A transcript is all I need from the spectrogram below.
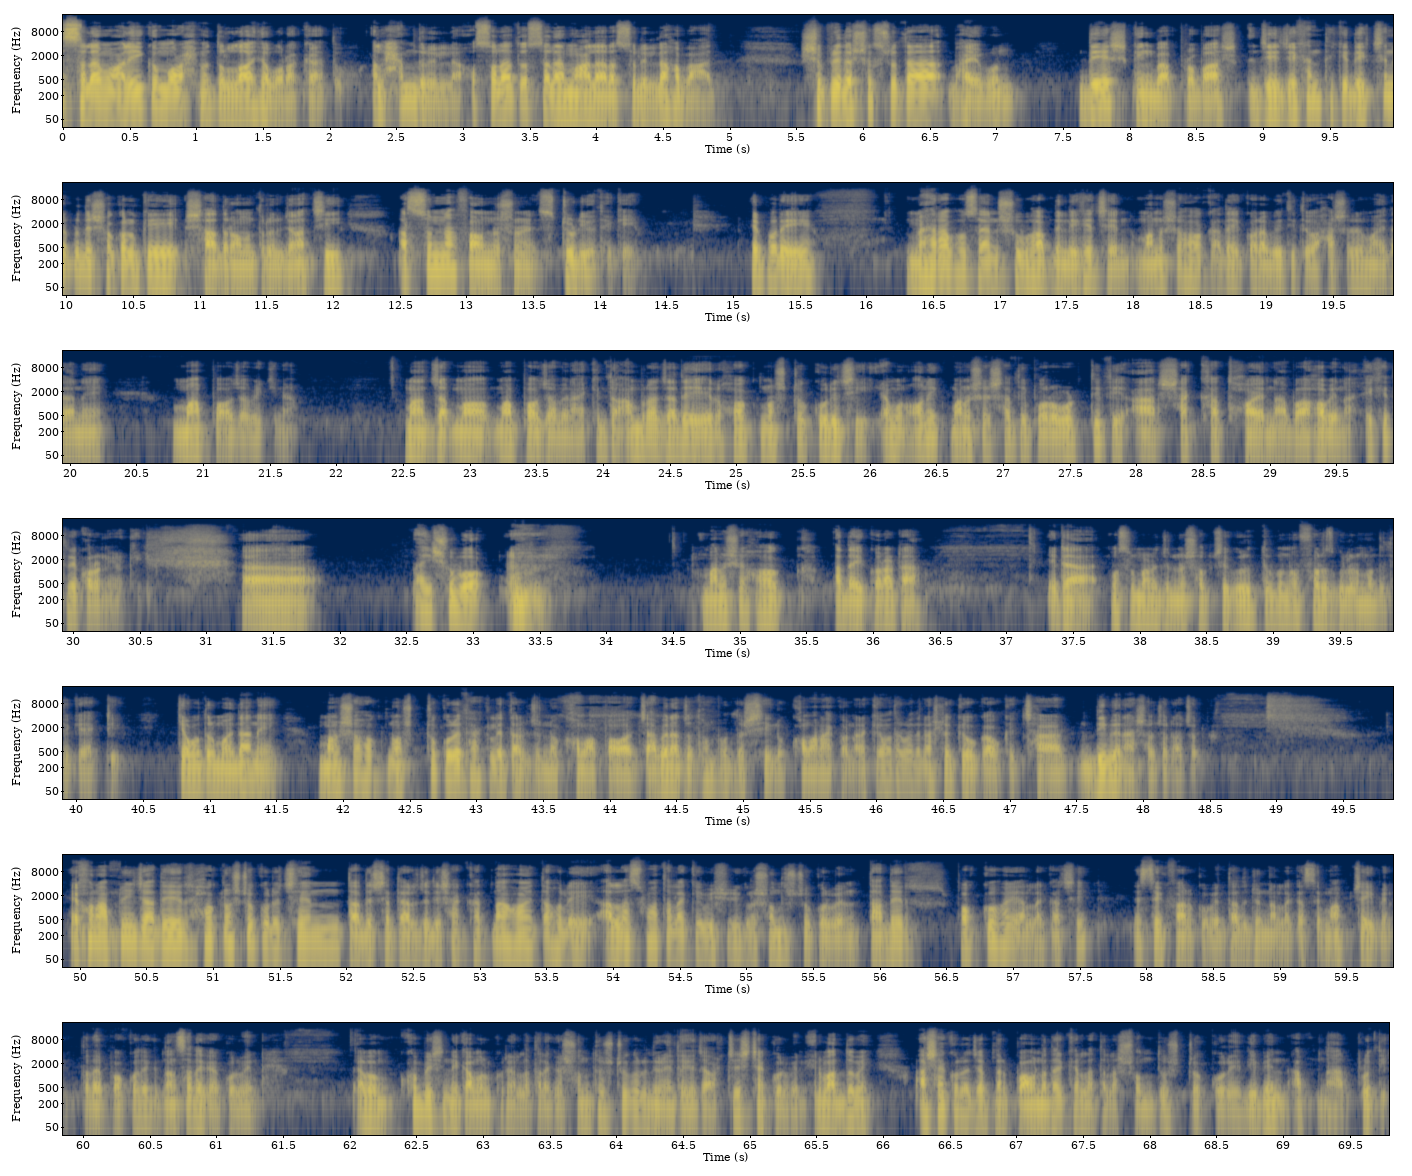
আসসালামু আলাইকুম রহমতুল্লাহ বরাকাত আলহামদুলিল্লাহ ওসলাত আসসালামু আল্লাহ রসুলিল্লাহ বাদ। সুপ্রিয় দর্শক, শ্রোতা ভাই বোন দেশ কিংবা প্রবাস, যে যেখান থেকে দেখছেন আপনাদের সকলকে সাদর আমন্ত্রণ জানাচ্ছি আসন্না ফাউন্ডেশনের স্টুডিও থেকে। এরপরে মেহরাব হোসেন শুভ আপনি লিখেছেন, মানুষের হক আদায় করা ব্যতীত হাসরের ময়দানে মাপ পাওয়া যাবে কিনা। মাপ পাওয়া যাবে না। কিন্তু আমরা যাদের হক নষ্ট করেছি, এমন অনেক মানুষের সাথে পরবর্তীতে আর সাক্ষাৎ হয় না বা হবে না। এক্ষেত্রে করণীয় কি? ভাই, শুভ। মানুষের হক আদায় করাটা এটা মুসলমানের জন্য সবচেয়ে গুরুত্বপূর্ণ ফরজগুলোর মধ্যে থেকে একটি। কেমতের ময়দানে মানুষের হক নষ্ট করে থাকলে তার জন্য ক্ষমা পাওয়া যাবে না। যতক্ষণ পর্যন্ত সেই লোক ক্ষমা না করেন। আর কেমতের ময়দানে আসলে কেউ কাউকে ছাড় দিবে না সচরাচর। এখন আপনি যাদের হক নষ্ট করেছেন, তাদের সাথে আর যদি সাক্ষাৎ না হয়, তাহলে আল্লাহ সুমাতালাকে বেশি করে সন্তুষ্ট করবেন। তাদের পক্ষ হয়ে আল্লাহর কাছে ইস্তেকফার করবেন, তাদের জন্য আল্লাহর কাছে মাপ চাইবেন, তাদের পক্ষ থেকে দানসা দেখা করবেন এবং খুব বেশি নেকামল করে আল্লাহ তালাকে সন্তুষ্ট করে দুনিয়া থেকে যাওয়ার চেষ্টা করবেন। এর মাধ্যমে আশা করা যে আপনার পাওনাদারকে আল্লাহ তালা সন্তুষ্ট করে দিবেন আপনার প্রতি।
